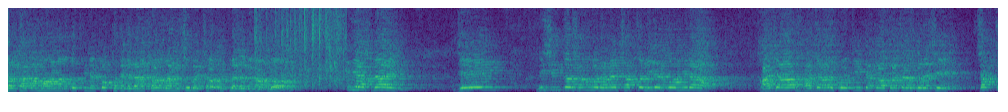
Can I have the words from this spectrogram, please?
দল ঢাকা মহানগর দক্ষিণের পক্ষ থেকে জানা সংগ্রামী শুভেচ্ছা ও বিপ্লব অভিনন্দন। ইতিহাস নাই যে নিষিদ্ধ সংগঠনের ছাত্রলীগের কর্মীরা হাজার হাজার কোটি টাকা পাচার করেছে ছাত্র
